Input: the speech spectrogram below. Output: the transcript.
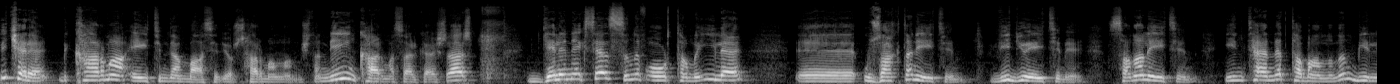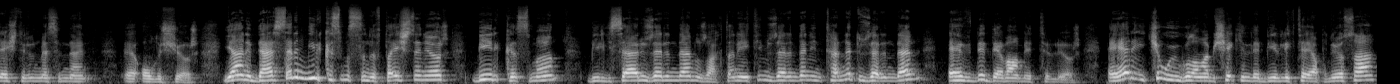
Bir kere bir karma eğitimden bahsediyoruz harmanlanmıştan. Neyin karması arkadaşlar? Geleneksel sınıf ortamı ile e, uzaktan eğitim, video eğitimi, sanal eğitim, internet tabanlının birleştirilmesinden e, oluşuyor. Yani derslerin bir kısmı sınıfta işleniyor, bir kısmı bilgisayar üzerinden, uzaktan eğitim üzerinden, internet üzerinden evde devam ettiriliyor. Eğer iki uygulama bir şekilde birlikte yapılıyorsa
